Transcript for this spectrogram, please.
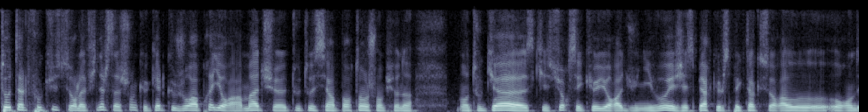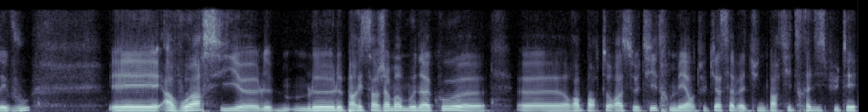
total focus sur la finale, sachant que quelques jours après, il y aura un match euh, tout aussi important au championnat. En tout cas, ce qui est sûr, c'est qu'il y aura du niveau et j'espère que le spectacle sera au rendez-vous. Et à voir si euh, le, Paris Saint-Germain-Monaco euh, euh, remportera ce titre, mais en tout cas, ça va être une partie très disputée.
